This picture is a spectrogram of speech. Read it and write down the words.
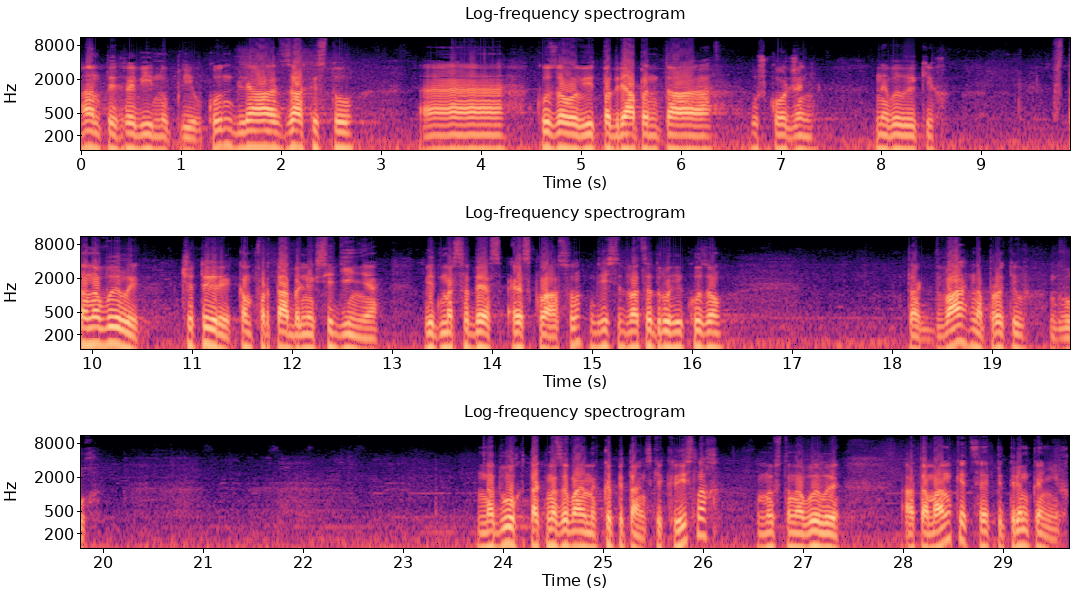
антигравійну плівку для захисту е- кузова від подряпин та ушкоджень невеликих. Встановили 4 комфортабельних сидіння від Mercedes S-класу 222 кузов. Так, два напротив двох. На двох так називаємих капітанських кріслах ми встановили атаманки, це підтримка ніг.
